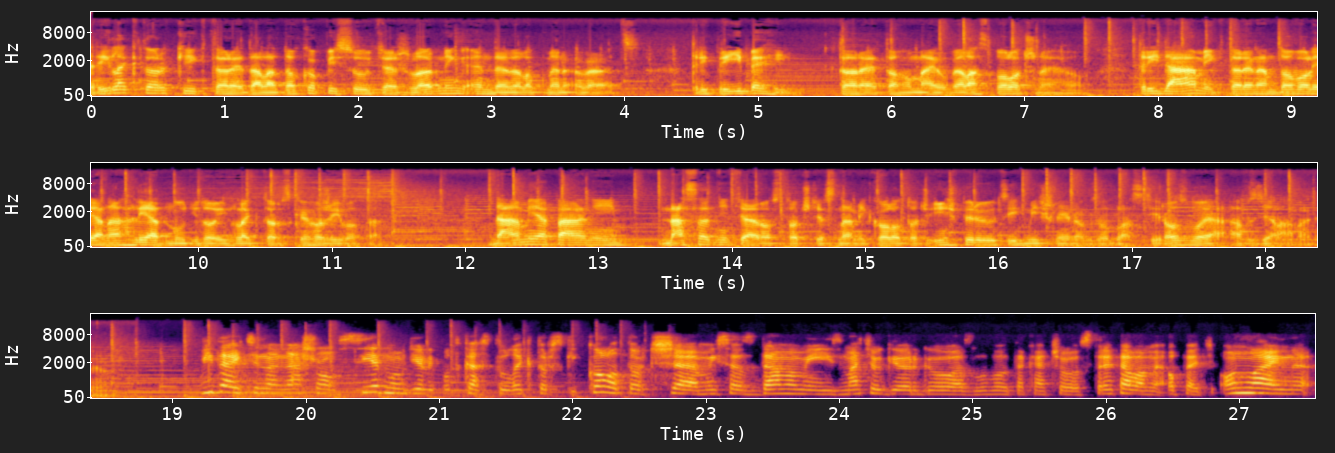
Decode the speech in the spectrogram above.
Tri lektorky, ktoré dala dokopy súťaž Learning and Development Awards. Tri príbehy, ktoré toho majú veľa spoločného. Tri dámy, ktoré nám dovolia nahliadnúť do ich lektorského života. Dámy a páni, nasadnite a roztočte s nami kolotoč inšpirujúcich myšlienok z oblasti rozvoja a vzdelávania. Vítajte na našom 7. dieli podcastu Lektorský kolotoč. My sa s dámami, s Maťou Georgou a s Lubou Takáčou stretávame opäť online.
